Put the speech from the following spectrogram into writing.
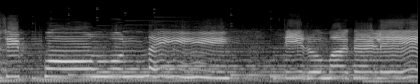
பூஜிப்போம் உன்னை திருமகளே. திருமகளே.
